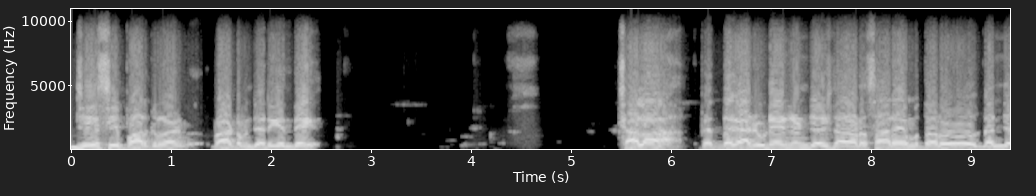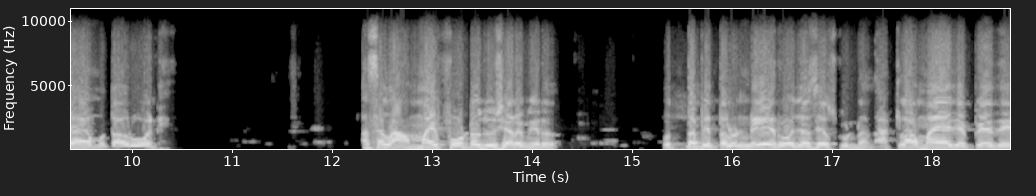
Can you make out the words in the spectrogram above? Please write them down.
జేసీ పార్క్ రావటం జరిగింది. చాలా పెద్దగా అడ్వర్టైజ్మెంట్ చేసినారు. ఆడ సారే అమ్ముతారు గంజాయి అమ్ముతారు అని. అసలు ఆ అమ్మాయి ఫోటో చూశారా మీరు? ఉత్త పిత్తలుండి రోజా చేసుకుంటాను. అట్లా అమ్మాయే చెప్పేది.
